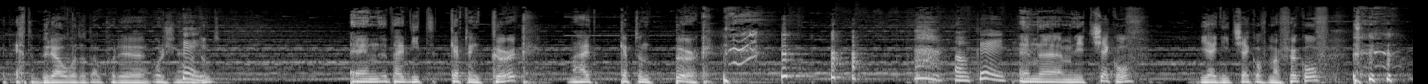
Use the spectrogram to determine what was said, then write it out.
het echte bureau wat het ook voor de originele doet. En het heet niet Captain Kirk, maar hij heet Captain Perk. Oké. Okay. En uh, meneer Chekhov, die heet niet Chekhov, maar Fuckov.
